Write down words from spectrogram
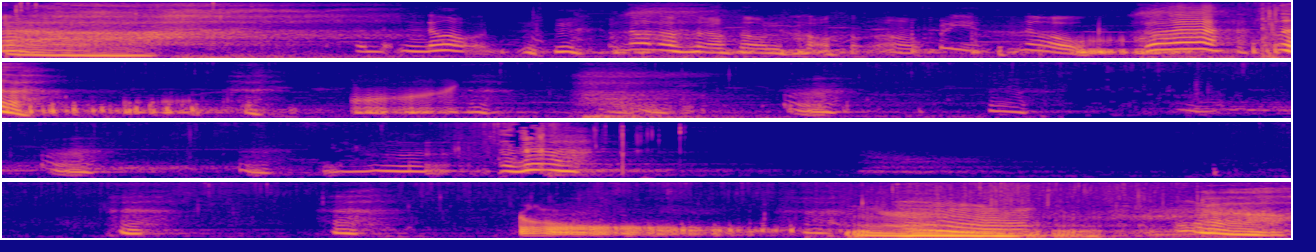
Ah. no, no, no, no, no, no. What are you? No. Ah! Mm-hmm.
